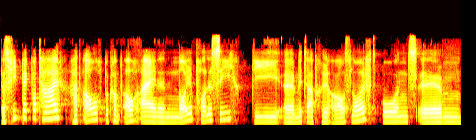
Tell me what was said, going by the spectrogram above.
Das Feedback-Portal hat auch, bekommt auch eine neue Policy die äh, Mitte April rausläuft. Und ähm,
